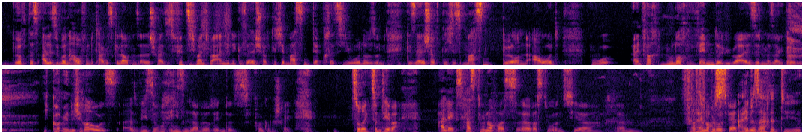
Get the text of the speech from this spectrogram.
wirft das alles über den Haufen, der Tag ist gelaufen, ist alles scheiße. Es fühlt sich manchmal an wie eine gesellschaftliche Massendepression oder so ein gesellschaftliches Massenburnout, wo einfach nur noch Wände überall sind und man sagt, ich komme hier nicht raus. Also wie so ein Riesenlabyrinth, das ist vollkommen schräg. Zurück zum Thema. Alex, hast du noch was, äh, was du uns hier ähm, Vielleicht noch bloß loswerden eine? Sache, die,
